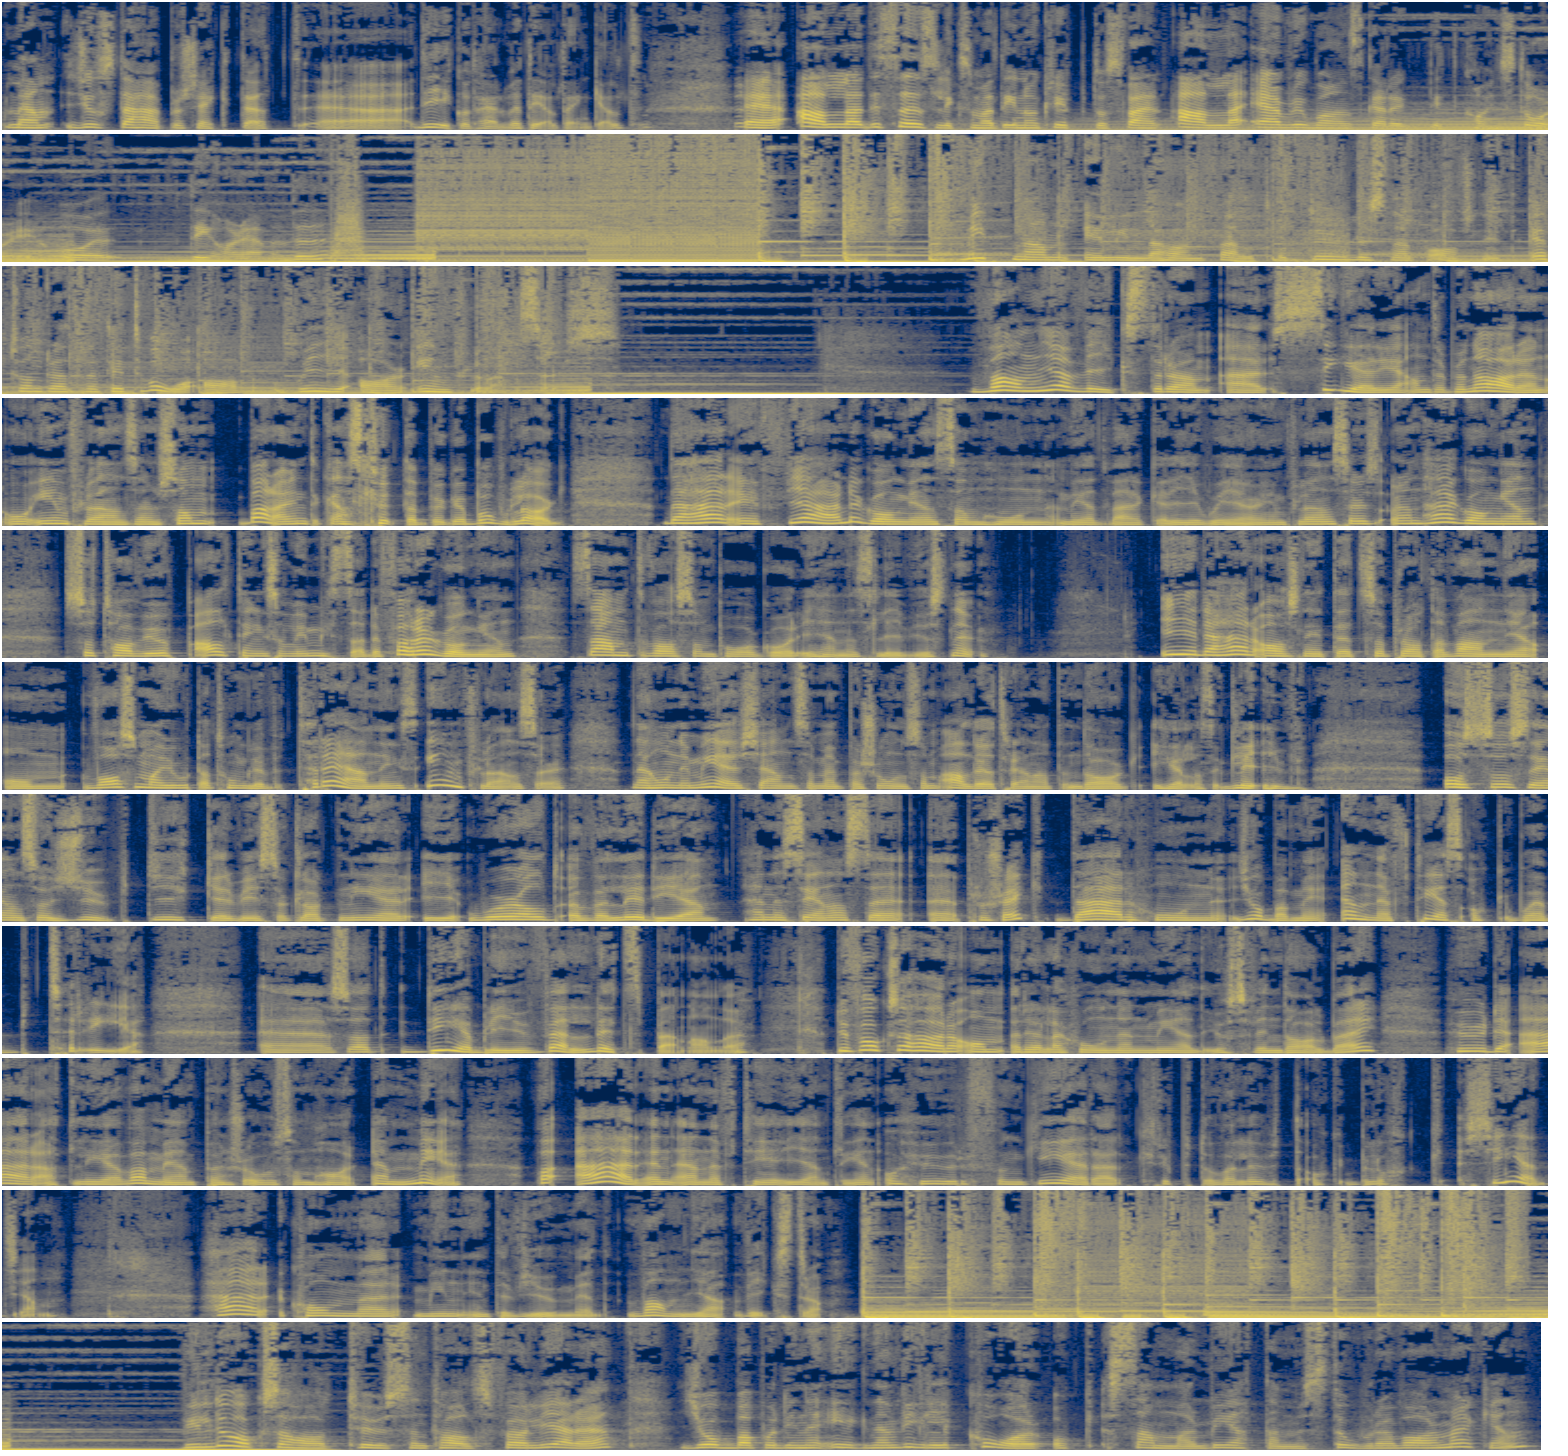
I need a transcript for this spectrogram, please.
Men just det här projektet, eh, det gick åt helvete helt enkelt. Eh, alla, det sägs liksom att inom kryptosfären, alla, everyone's got a bitcoin story och det har även vi. Mitt namn är Linda Hörnfeldt och du lyssnar på avsnitt 132 av We Are Influencers. Vanja Wikström är serieentreprenören och influencern som bara inte kan sluta bygga bolag. Det här är fjärde gången som hon medverkar i We Are Influencers och den här gången så tar vi upp allting som vi missade förra gången samt vad som pågår i hennes liv just nu. I det här avsnittet så pratar Vanja om vad som har gjort att hon blev träningsinfluencer när hon är mer känd som en person som aldrig har tränat en dag i hela sitt liv. Och så sen så djupdyker vi såklart ner i World of Lydia, hennes senaste eh, projekt där hon jobbar med NFTs och webb 3. Eh, så att det blir ju väldigt spännande. Du får också höra om relationen med Josefin Dahlberg, hur det är att leva med en person som har ME. Vad är en NFT egentligen och hur fungerar kryptovaluta och blockkedjan? Här kommer min intervju med Vanja Wikström. Vill du också ha tusentals följare, jobba på dina egna villkor och samarbeta med stora varumärken?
